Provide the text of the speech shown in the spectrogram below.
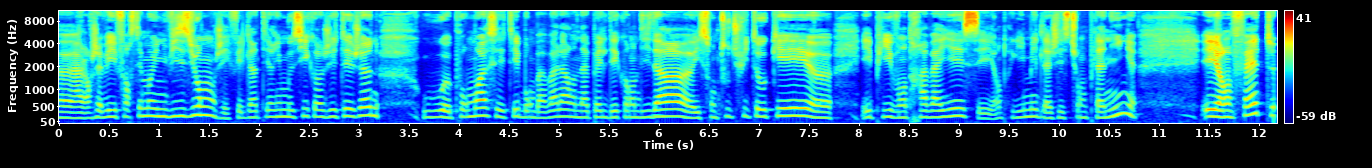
Euh, alors j'avais forcément une vision. J'ai fait de l'intérim aussi quand j'étais jeune, où euh, pour moi c'était bon bah voilà, on appelle des candidats, ils sont tout de suite ok, et puis ils vont travailler. C'est entre guillemets de la gestion de planning. Et en fait,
